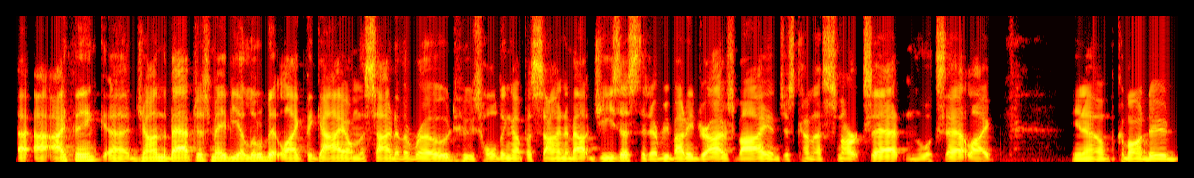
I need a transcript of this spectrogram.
I, think uh, John the Baptist may be a little bit like the guy on the side of the road who's holding up a sign about Jesus that everybody drives by and just kind of snarks at and looks at, like, you know, come on, dude.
